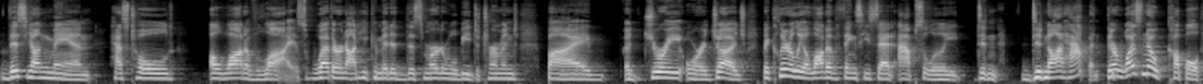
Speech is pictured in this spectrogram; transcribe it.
this young man has told a lot of lies. Whether or not he committed this murder will be determined by a jury or a judge, but clearly a lot of the things he said absolutely didn't did not happen. There was no couple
